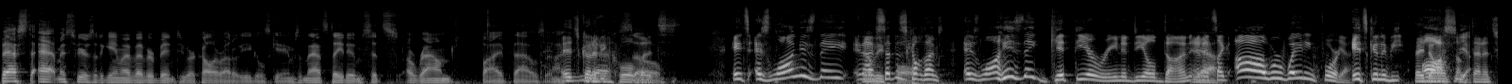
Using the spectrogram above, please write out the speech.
best atmospheres of the game I've ever been to are Colorado Eagles games, and that stadium sits around five thousand. it's gonna Yeah. be cool, but So- it's It's as long as they and It'll I've be said this a full. couple times. As long as they get the arena deal done, and Yeah. it's like, oh, we're waiting for it. Yeah. It's going to be they awesome. don't. Then it's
